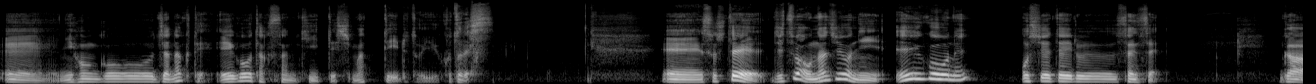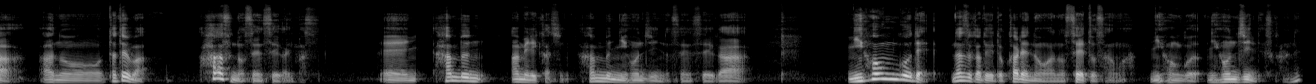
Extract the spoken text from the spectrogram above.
えー、日本語じゃなくて英語をたくさん聞いてしまっているということです、えー、そして実は同じように英語をね教えている先生があの例えばハーフの先生がいます、えー、半分アメリカ人半分日本人の先生が日本語でなぜかというと彼のあの生徒さんは日本語日本人ですからね、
